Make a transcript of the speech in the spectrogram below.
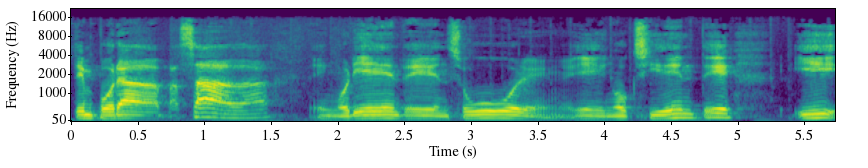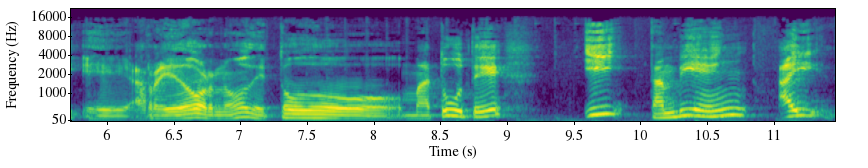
temporada pasada en Oriente, en Sur, en, en Occidente y alrededor ¿no? de todo Matute. Y también hay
